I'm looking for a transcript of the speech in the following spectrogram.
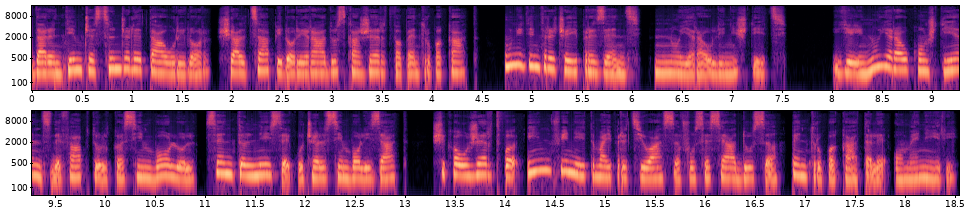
Dar în timp ce sângele taurilor și al țapilor era adus ca jertfă pentru păcat, unii dintre cei prezenți nu erau liniștiți. Ei nu erau conștienți de faptul că simbolul se întâlnise cu cel simbolizat și că o jertfă infinit mai prețioasă fusese adusă pentru păcatele omenirii.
